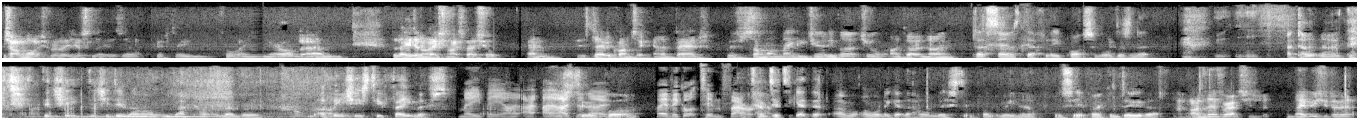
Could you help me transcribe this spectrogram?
which I watched religiously as a 15, 14 year old. Um, but they did an Election Night special. And it's David Quantick in a bed with someone, maybe Julie Burchill, I don't know. That sounds definitely possible, doesn't it? I don't know. Did she? Did she? Did she do that one? I can't remember. I think she's too famous. Maybe. I I, I, I don't too know. important. Hey, they got Tim Farron. I'm tempted to get the. I, I want to get the whole list in front of me now and see if I can do that. I've never actually. Maybe you should do a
